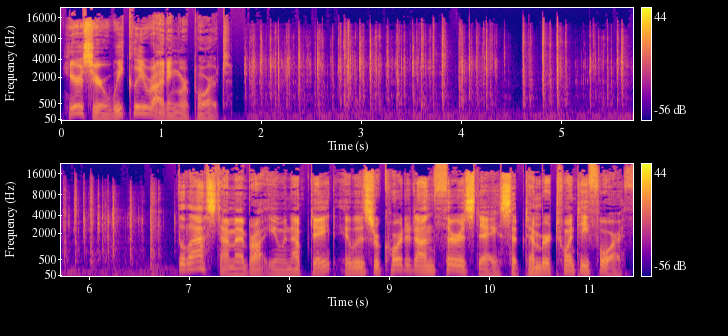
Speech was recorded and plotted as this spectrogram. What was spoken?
Here's your weekly writing report. The last time I brought you an update, it was recorded on Thursday, September 24th.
